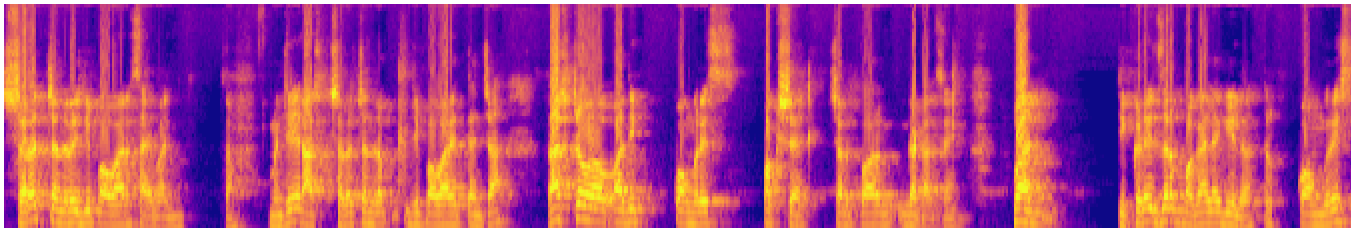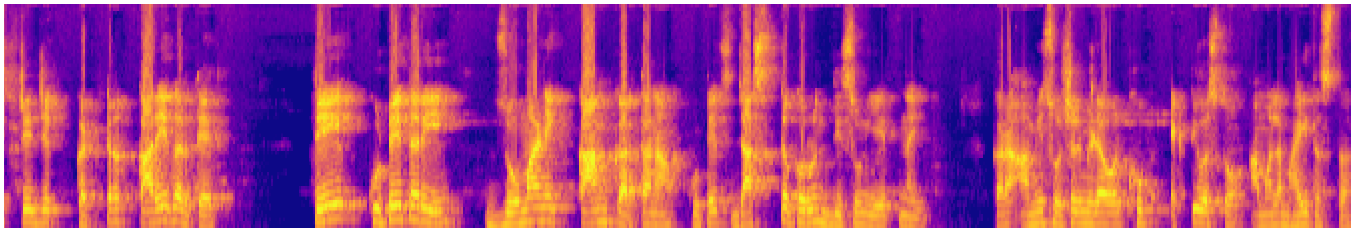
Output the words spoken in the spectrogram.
शरदचंद्रजी पवार साहेबांचा. म्हणजे राज शरदचंद्रजी पवार आहेत त्यांच्या राष्ट्रवादी काँग्रेस पक्ष आहे शरद पवार गटाचा आहे. पण तिकडे जर बघायला गेलं तर काँग्रेसचे जे कट्टर कार्यकर्ते आहेत ते कुठेतरी जोमाने काम करताना कुठेच जास्त करून दिसून येत नाही. कारण आम्ही सोशल मीडियावर खूप ॲक्टिव्ह असतो. आम्हाला माहीत असतं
